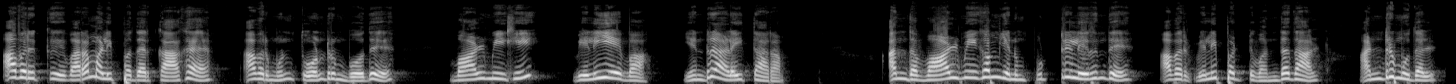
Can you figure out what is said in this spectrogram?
அவருக்கு வரமளிப்பதற்காக அவர் முன் தோன்றும்போது வால்மீகி வெளியே வா என்று அழைத்தாராம். அந்த வால்மீகம் எனும் புற்றிலிருந்து அவர் வெளிப்பட்டு வந்ததால் அன்று முதல்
